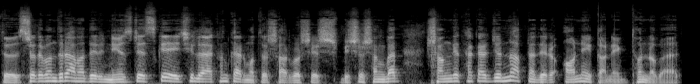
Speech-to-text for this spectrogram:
তো শ্রোতা বন্ধুরা, আমাদের নিউজ ডেস্কে এই ছিল এখনকার মতো সর্বশেষ বিশ্ব সংবাদ সঙ্গে থাকার জন্য আপনাদের অনেক অনেক ধন্যবাদ।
